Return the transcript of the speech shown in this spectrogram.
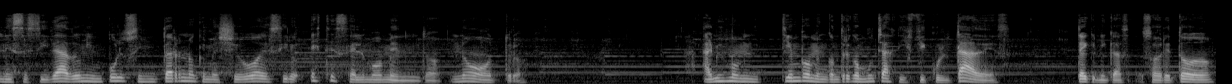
necesidad, un impulso interno que me llevó a decir, este es el momento, no otro. Al mismo tiempo me encontré con muchas dificultades, técnicas sobre todo,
